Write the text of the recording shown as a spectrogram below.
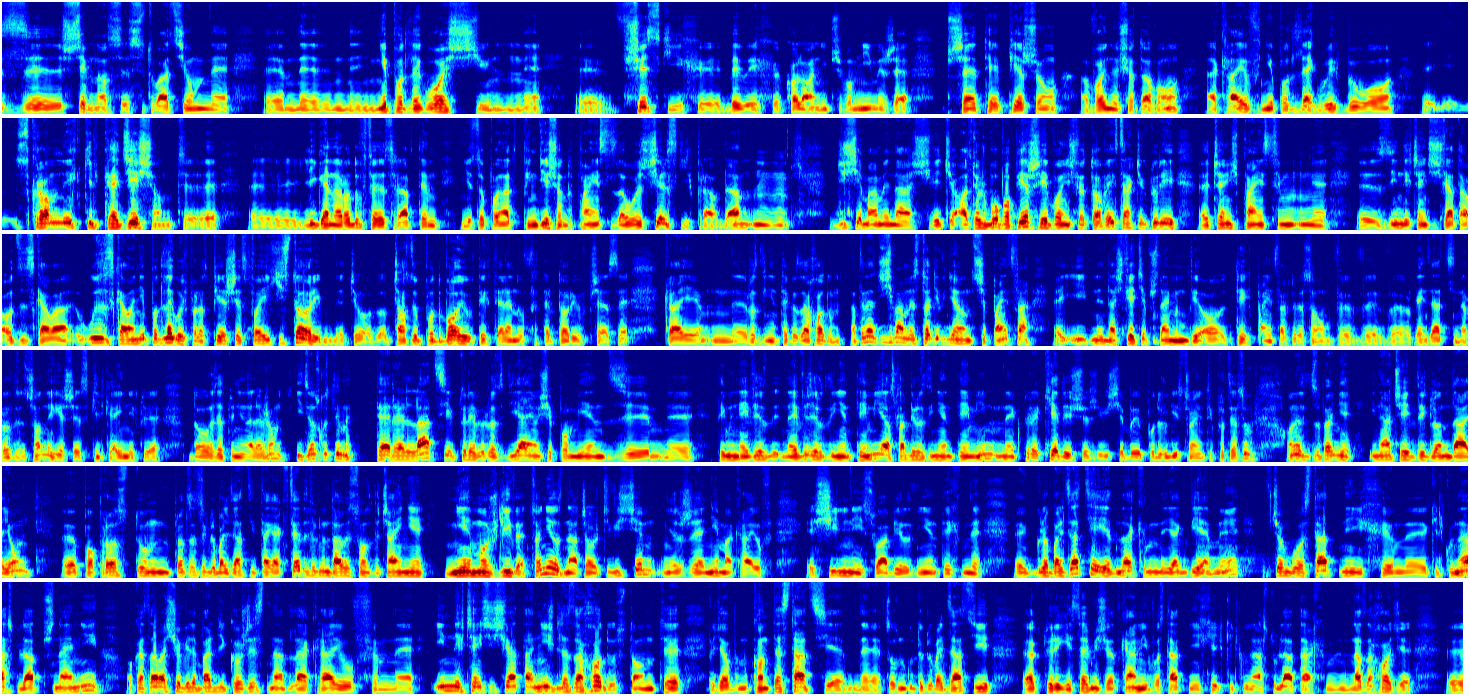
z, z czym? No, z sytuacją e, e, niepodległości wszystkich byłych kolonii. Przypomnijmy, że przed pierwszą wojną światową krajów niepodległych było skromnych kilkadziesiąt. Liga Narodów to jest raptem nieco ponad 50 państw założycielskich, prawda? Dzisiaj mamy na świecie, ale to już było po pierwszej wojnie światowej, w trakcie której e, część państw e, z innych części świata odzyskała, uzyskała niepodległość po raz pierwszy w swojej historii, czy od czasu podboju tych terenów, terytoriów przez e, kraje rozwiniętego Zachodu. Natomiast dzisiaj mamy 193 państwa i na świecie, przynajmniej mówię o tych państwach, które są w, w, w Organizacji Narodów Zjednoczonych, jeszcze jest kilka innych, które do ONZ-u nie należą i w związku z tym te relacje, które rozwijają się pomiędzy tymi najwyżej, najwyżej rozwiniętymi, a słabiej rozwiniętymi, które kiedyś rzeczywiście były po drugiej stronie tych procesów, one zupełnie inaczej wyglądają. E, po prostu procesy globalizacji, tak jak wtedy wyglądały, są zwyczajnie niemożliwe. Co nie oznacza oczywiście, że nie ma krajów silniej, słabiej rozwiniętych. E, globalizacja jednak, jak wiemy, w ciągu ostatnich kilkunastu lat przynajmniej okazała się o wiele bardziej korzystna dla krajów innych części świata niż dla Zachodu. Stąd e, powiedziałbym kontestacje w stosunku do globalizacji, których jesteśmy świadkami w ostatnich kilkunastu latach na Zachodzie.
